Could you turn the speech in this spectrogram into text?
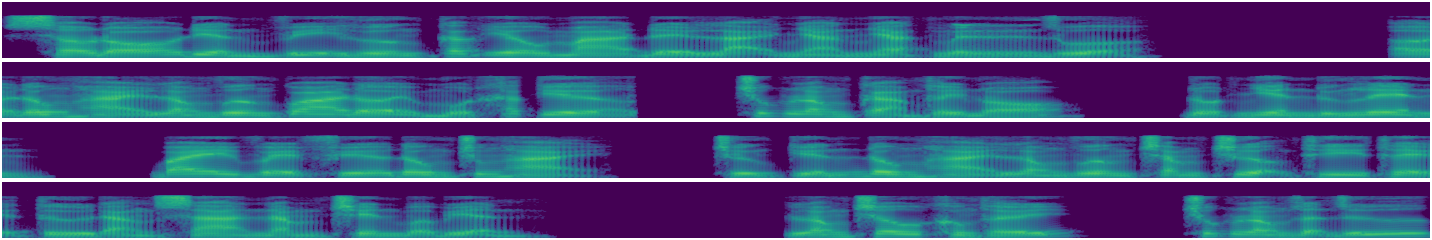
sau đó điển Vị hướng các yêu ma để lại nhàn nhạt nguyền rủa. Ở Đông Hải Long Vương qua đời một khắc kia, Trúc Long cảm thấy nó, đột nhiên đứng lên, bay về phía Đông Trung Hải, chứng kiến Đông Hải Long Vương trăm trượng thi thể từ đằng xa nằm trên bờ biển. Long Châu không thấy, Trúc Long giận dữ.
